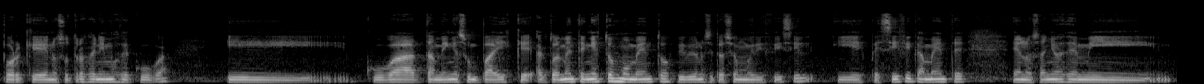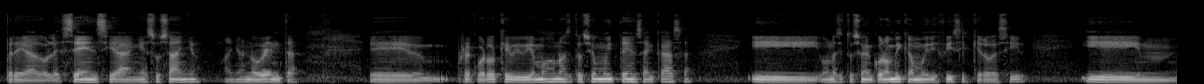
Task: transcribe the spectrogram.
porque nosotros venimos de Cuba y Cuba también es un país que actualmente en estos momentos vive una situación muy difícil y específicamente en los años de mi preadolescencia, en esos años, años 90, eh, recuerdo que vivíamos una situación muy tensa en casa y una situación económica muy difícil, quiero decir, y mm,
